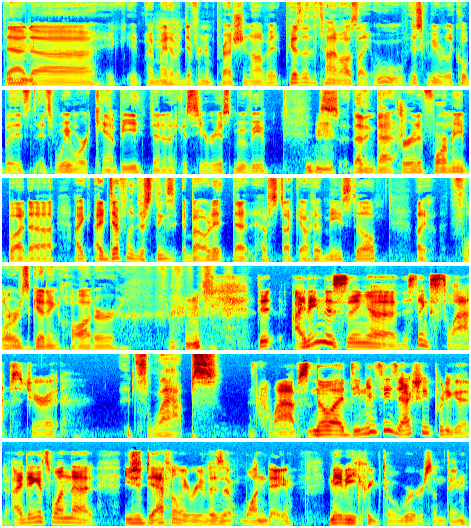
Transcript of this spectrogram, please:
that Mm-hmm. uh, it, it, I might have a different impression of it because at the time I was like, "Ooh, this could be really cool," but it's it's way more campy than like a serious movie. Mm-hmm. So I think that hurt it for me, but uh, I, I definitely there's things about it that have stuck out at me still, like floors getting hotter. Did- I think this thing uh this thing slaps, Jarrett. It slaps. Slaps. No, uh, Demon Seed is actually pretty good. I think it's one that you should definitely revisit one day, maybe Creeptober or something.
